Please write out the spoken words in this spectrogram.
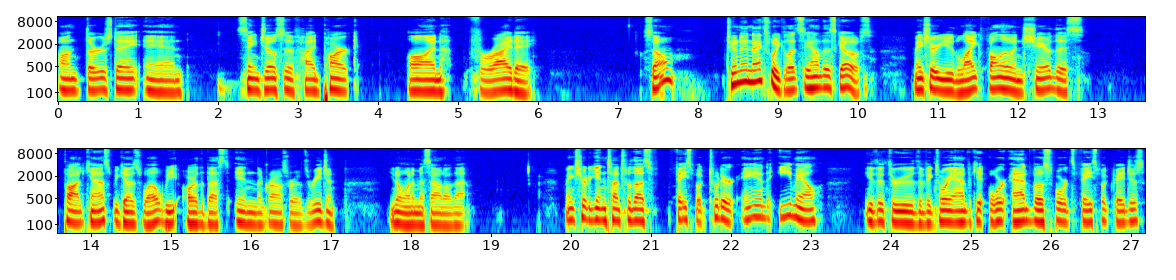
on Thursday and St. Joseph Hyde Park on Friday. So, tune in next week. Let's see how this goes. Make sure you like, follow, and share this podcast because, well, we are the best in the Crossroads region. You don't want to miss out on that. Make sure to get in touch with us Facebook, Twitter, and email. either through the Victoria Advocate or Advo Sports Facebook pages.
